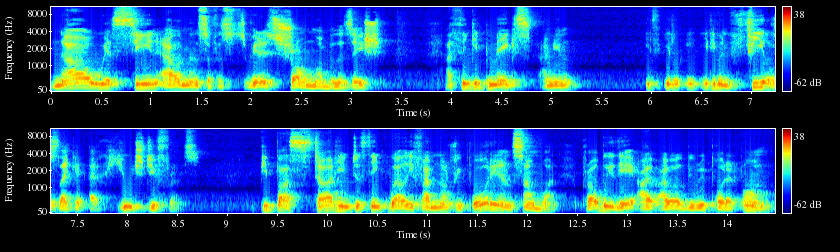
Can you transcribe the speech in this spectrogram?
Now we're seeing elements of a very strong mobilization. I think it makes, I mean, it, it, it even feels like a, a, huge difference. People are starting to think, well, if I'm not reporting on someone, probably they, I, I will be reported on.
